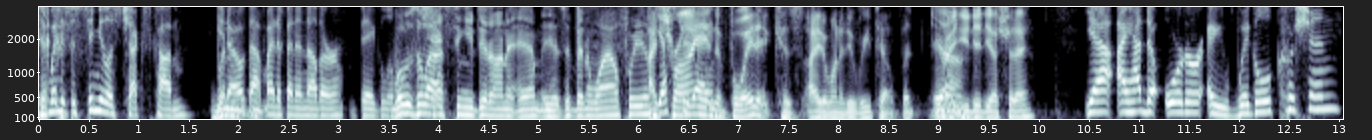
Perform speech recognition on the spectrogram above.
yeah, when did the stimulus checks come? You When- know, that might have been another big little. What was the tick. last thing you did on it? Em? Has it been a while for you? I try and avoid it because I don't want to do retail. But Yeah. right, you did yesterday. Yeah, I had to order a wiggle cushion.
